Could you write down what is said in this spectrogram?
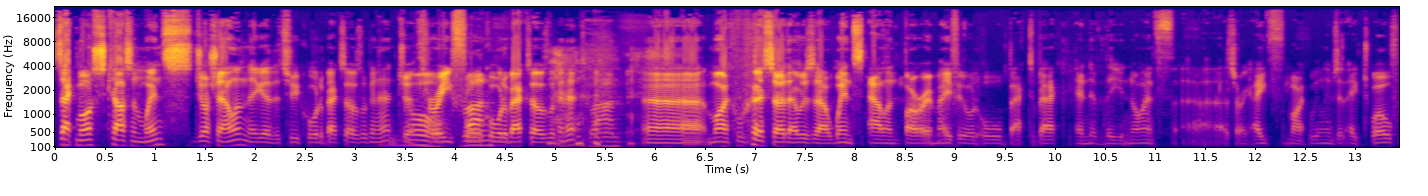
Zach Moss, Carson Wentz, Josh Allen. There go the two quarterbacks I was looking at. Oh, Three, four run. quarterbacks I was looking at. Uh, Michael, so that was uh, Wentz, Allen, Burrow, Mayfield, all back to back. End of the ninth, uh, sorry, eighth. Mike Williams at eight twelve.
